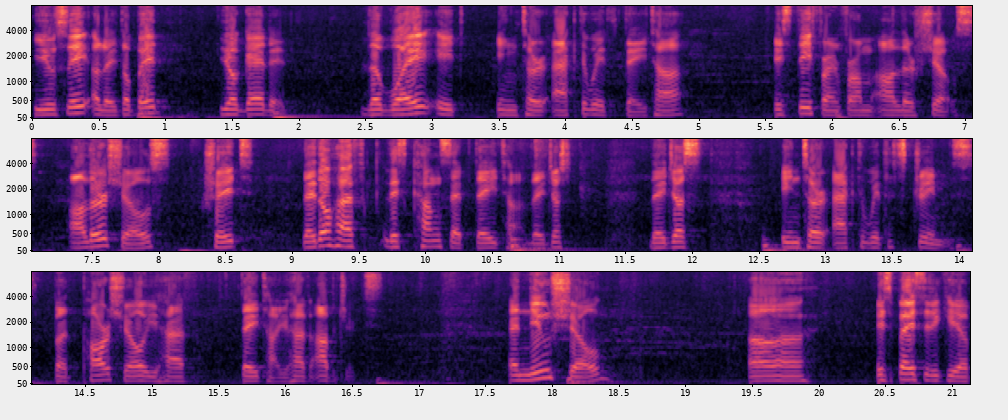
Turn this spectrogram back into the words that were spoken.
use it a little bit, you'll get it. The way it interacts with data is different from other shells. Other shells treat, they don't have this concept data. They just, they just interact with streams. But PowerShell, you have data, you have objects. A new shell uh, is basically a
